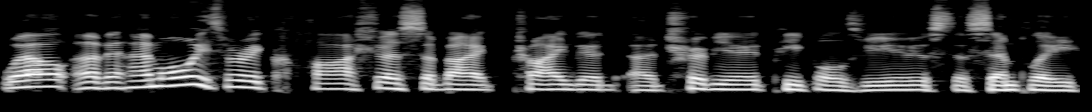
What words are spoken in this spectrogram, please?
Well, I mean, I'm always very cautious about trying to attribute people's views to simply,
